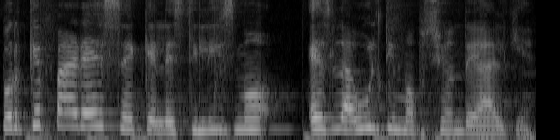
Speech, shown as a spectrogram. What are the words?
¿Por qué parece que el estilismo es la última opción de alguien?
